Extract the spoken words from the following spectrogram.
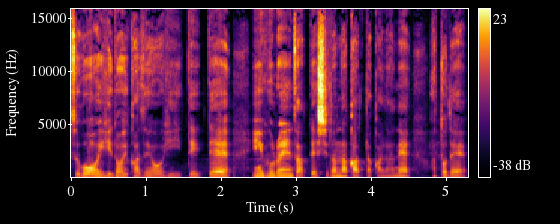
すごいひどい風邪をひいていて、インフルエンザって知らなかったからね、後で、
